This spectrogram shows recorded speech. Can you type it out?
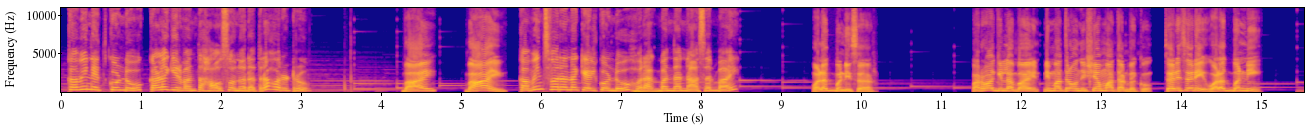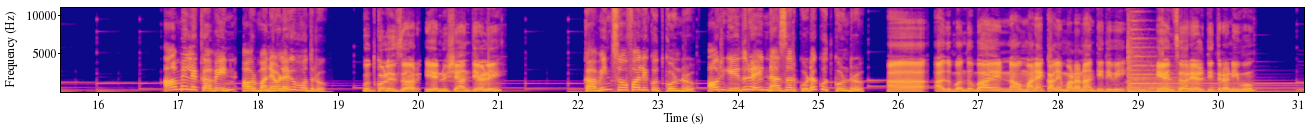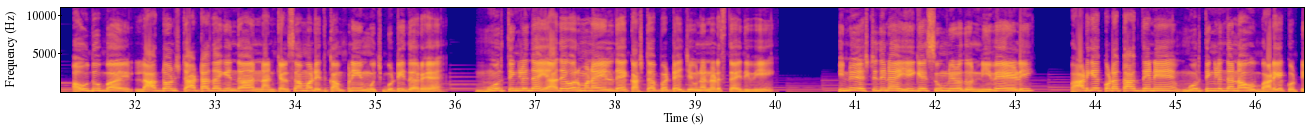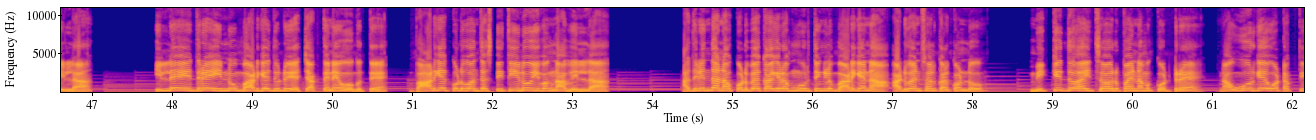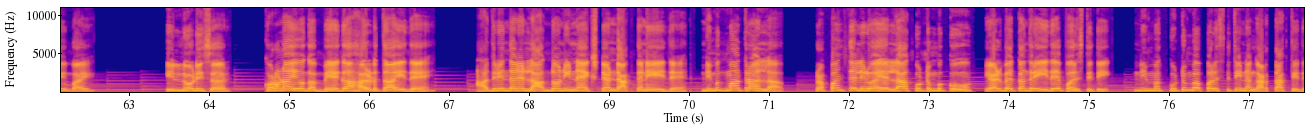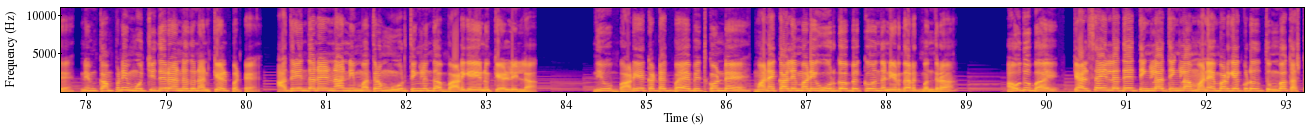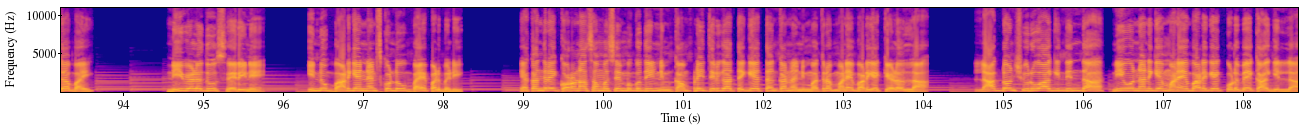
ಕವಿನ್ ಎತ್ಕೊಂಡು ಕೆಳಗಿರುವಂತ ಹೌಸ್ ಓನರ್ ಹತ್ರ ಹೊರಟ್ರು. ಬಾಯ್ ಬಾಯ್. ಕವಿನ್ ಸ್ವರನ ಕೇಳ್ಕೊಂಡು ಹೊರಗ್ ಬಂದ ನಾಸರ್ ಬಾಯ್. ಒಳಗೆ ಬನ್ನಿ ಸರ್. ಪರವಾಗಿಲ್ಲ ಬಾಯ್ ನಿಮ್ಮ ಹತ್ರ ಒಂದು ವಿಷಯ ಮಾತಾಡಬೇಕು. ಸರಿ ಸರಿ ಒಳಗ್ ಬನ್ನಿ. ಆಮೇಲೆ ಕವಿನ್ ಅವ್ರ ಮನೆಯೊಳಗೆ ಹೋದ್ರು. ಕೂತ್ಕೊಳ್ಳಿ ಸರ್ ಏನ್ ವಿಷಯ ಅಂತ ಹೇಳಿ? ಕವಿನ್ ಸೋಫಾಲಿ ಕುತ್ಕೊಂಡ್ರು. ಅವ್ರಿಗೆ ಎದುರೇ ನಜರ್ ಕೂಡ ಕುತ್ಕೊಂಡ್ರು. ಆ, ಅದು ಬಂದು ಬಾಯ್ ನಾವು ಮನೆ ಖಾಲಿ ಮಾಡೋಣ ಅಂತಿದ್ದೀವಿ ಏನು ಸರ್ ಹೇಳ್ತಿದ್ರ ನೀವು? ಹೌದು ಬಾಯ್ ಲಾಕ್ಡೌನ್ ಸ್ಟಾರ್ಟ್ ಆದಾಗಿಂದ ನಾನು ಕೆಲಸ ಮಾಡಿದ ಕಂಪ್ನಿ ಮುಚ್ಚಿಬಿಟ್ಟಿದ್ದಾರೆ ಮೂರು ತಿಂಗಳಿಂದ ಯಾವುದೇ ವರಮಾನ ಇಲ್ಲದೆ ಕಷ್ಟಪಟ್ಟೆ ಜೀವನ ನಡೆಸ್ತಾ ಇದ್ದೀವಿ ಇನ್ನು ಎಷ್ಟು ದಿನ ಹೀಗೆ ಸುಮ್ಮನಿರೋದು ನೀವೇ ಹೇಳಿ. ಬಾಡಿಗೆ ಕೊಡೋಕ್ಕಾಗ್ದೇನೆ ಮೂರು ತಿಂಗಳಿಂದ ನಾವು ಬಾಡಿಗೆ ಕೊಟ್ಟಿಲ್ಲ. ಇಲ್ಲೇ ಇದ್ರೆ ಇನ್ನೂ ಬಾಡಿಗೆ ದುಡ್ಡು ಹೆಚ್ಚಾಗ್ತಾನೆ ಹೋಗುತ್ತೆ. ಬಾಡಿಗೆ ಕೊಡುವಂಥ ಸ್ಥಿತಿಲೂ ಇವಾಗ ನಾವಿಲ್ಲ. ಅದರಿಂದ ನಾವು ಕೊಡಬೇಕಾಗಿರೋ ಮೂರು ತಿಂಗಳು ಬಾಡಿಗೆನ ಅಡ್ವಾನ್ಸಲ್ಲಿ ಕಳ್ಕೊಂಡು ಮಿಕ್ಕಿದ್ದು ಐದು ಸಾವಿರ ರೂಪಾಯಿ ನಮಗೆ ಕೊಟ್ಟರೆ ನಾವು ಊರಿಗೆ ಒಟ್ಟೋಗ್ತೀವಿ ಬಾಯ್. ಇಲ್ಲಿ ನೋಡಿ ಸರ್, ಕೊರೋನಾ ಇವಾಗ ಬೇಗ ಹರಡ್ತಾ ಇದೆ. ಅದರಿಂದನೇ ಲಾಕ್ಡೌನ್ ಇನ್ನೂ ಎಕ್ಸ್ಟೆಂಡ್ ಆಗ್ತಾನೇ ಇದೆ. ನಿಮಗೆ ಮಾತ್ರ ಅಲ್ಲ, ಪ್ರಪಂಚದಲ್ಲಿರುವ ಎಲ್ಲಾ ಕುಟುಂಬಕ್ಕೂ ಹೇಳ್ಬೇಕಂದ್ರೆ ಇದೇ ಪರಿಸ್ಥಿತಿ. ನಿಮ್ಮ ಕುಟುಂಬ ಪರಿಸ್ಥಿತಿ ನಂಗೆ ಅರ್ಥ ಆಗ್ತಿದೆ. ನಿಮ್ಮ ಕಂಪನಿ ಮುಚ್ಚಿದ್ದೀರಾ ಅನ್ನೋದು ನಾನು ಕೇಳ್ಪಟ್ಟೆ. ಅದರಿಂದನೇ ನಾನು ನಿಮ್ಮ ಹತ್ರ ಮೂರು ತಿಂಗಳಿಂದ ಬಾಡಿಗೆ ಏನು ಕೇಳಲಿಲ್ಲ. ನೀವು ಬಾಡಿಗೆ ಕಟ್ಟಕ್ಕೆ ಭಯ ಬಿತ್ಕೊಂಡೆ ಮನೆ ಖಾಲಿ ಮಾಡಿ ಊರ್ಗೋಗ್ಬೇಕು ಅನ್ನೋ ನಿರ್ಧಾರಕ್ಕೆ ಬಂದ್ರ? ಹೌದು ಬಾಯ್. ಕೆಲಸ ಇಲ್ಲದೆ ತಿಂಗಳ ತಿಂಗಳ ಮನೆ ಬಾಡಿಗೆ ಕೊಡೋದು ತುಂಬಾ ಕಷ್ಟ ಬಾಯ್. ನೀವ್ ಹೇಳೋದು ಸರಿನೇ. ಇನ್ನು ಬಾಡಿಗೆ ನೆನೆಸ್ಕೊಂಡು ಭಯಪಡಬೇಡಿ. ಯಾಕಂದರೆ ಕೊರೋನಾ ಸಮಸ್ಯೆ ಮುಗಿದು ನಿಮ್ಮ ಕಂಪ್ನಿ ತಿರ್ಗಾ ತೆಗೆಯೋ ತನಕ ನಾನು ನಿಮ್ಮ ಹತ್ರ ಮನೆ ಬಾಡಿಗೆ ಕೇಳಲ್ಲ. ಲಾಕ್ಡೌನ್ ಶುರುವಾಗಿದ್ದರಿಂದ ನೀವು ನನಗೆ ಮನೆ ಬಾಡಿಗೆ ಕೊಡಬೇಕಾಗಿಲ್ಲ.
